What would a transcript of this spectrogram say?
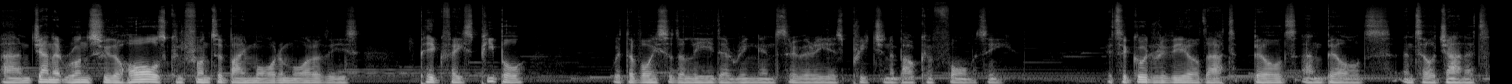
And Janet runs through the halls, confronted by more and more of these pig faced people, with the voice of the leader ringing through her ears, preaching about conformity. It's a good reveal that builds and builds until Janet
